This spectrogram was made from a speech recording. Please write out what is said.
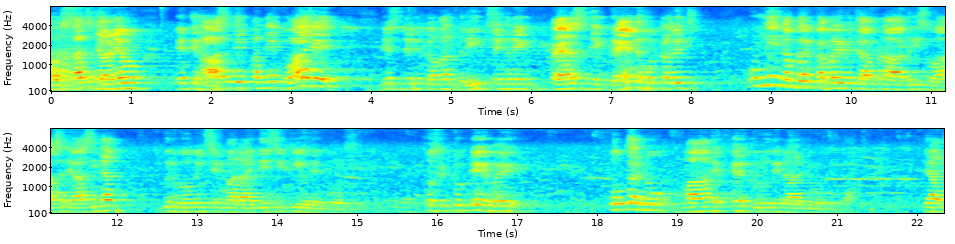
ਔਰ ਸੱਚ ਜਾਣਿਓ, ਇਤਿਹਾਸ ਦੇ ਪੰਨੇ ਗਵਾਹ ਜੇ, ਜਿਸ ਦਿਨ ਕਮਰ ਦਲੀਪ ਸਿੰਘ ਨੇ ਪੈਰਿਸ ਦੇ ਗ੍ਰੈਂਡ ਹੋਟਲ ਵਿੱਚ 19 ਨੰਬਰ ਕਮਰੇ ਵਿੱਚ ਆਪਣਾ ਆਖਰੀ ਸਵਾਸ ਲਿਆ ਸੀ ਨਾ ਗੁਰੂ ਗੋਬਿੰਦ ਸਿੰਘ ਮਹਾਰਾਜ ਦੀ ਸਿੱਖੀ ਉਹਦੇ ਕੋਲ ਸੀ। ਉਸ ਟੁੱਟੇ ਹੋਏ ਪੁੱਤਰ ਨੂੰ ਮਾਂ ਨੇ ਫਿਰ ਗੁਰੂ ਦੇ ਨਾਲ ਜੋੜ ਦਿੱਤਾ। ਤੇ ਅੱਜ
